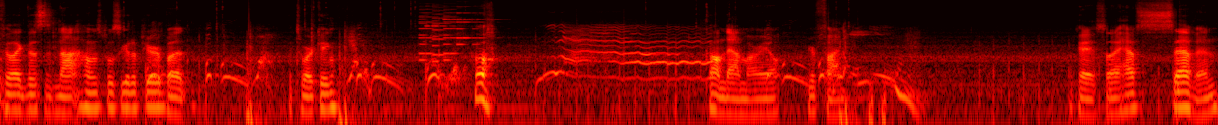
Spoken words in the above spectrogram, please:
I feel like this is not how I'm supposed to get up here, but it's working. Oh. Calm down, Mario. You're fine. Okay, so I have seven.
